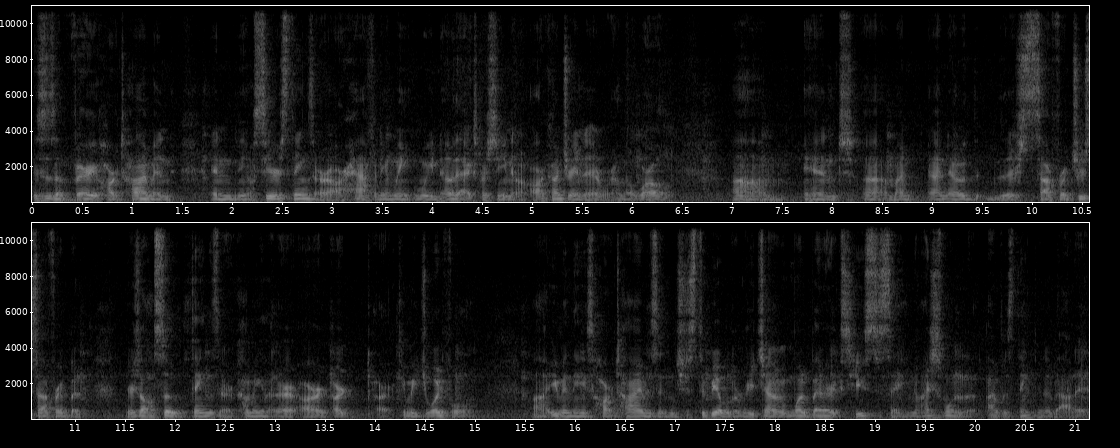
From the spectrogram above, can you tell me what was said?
this is a very hard time, and and you know, serious things are, are happening. We we know that, especially in our country and around the world. Um, and um, I, I know there's suffering, true suffering, but there's also things that are coming that are, are, are, are can be joyful, uh, even these hard times. And just to be able to reach out, and what better excuse to say, you know, I just wanted to, I was thinking about it.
